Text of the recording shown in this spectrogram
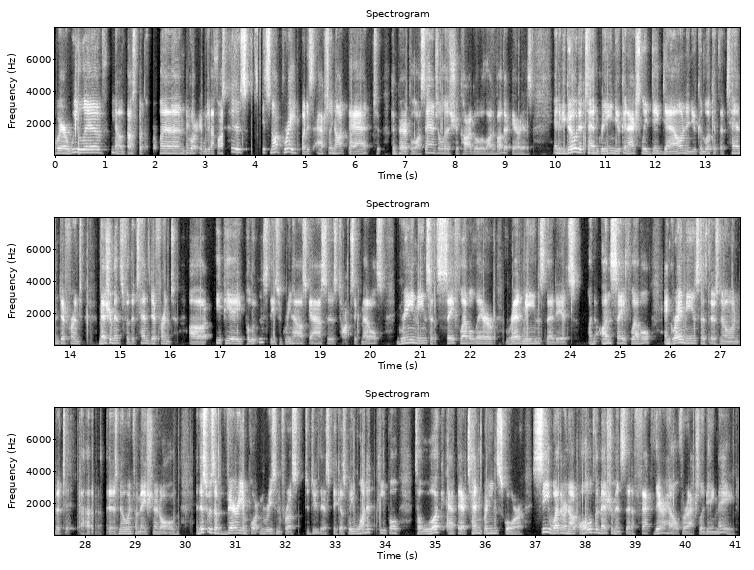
where we live, you know, Augusta, Portland, we have is it's not great, but it's actually not bad to, compared to Los Angeles, Chicago, a lot of other areas. And if you go to 10 green, you can actually dig down and you can look at the 10 different measurements for the 10 different uh, EPA pollutants. These are greenhouse gases, toxic metals. Green means it's safe level there. Red means that it's an unsafe level, and gray means that there's no uh, there's no information at all. And this was a very important reason for us to do this because we wanted people to look at their 10 green score, see whether or not all of the measurements that affect their health are actually being made.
